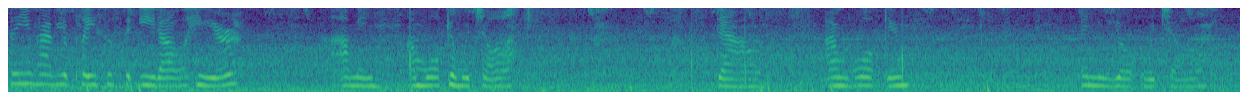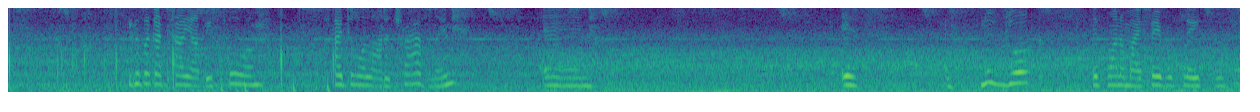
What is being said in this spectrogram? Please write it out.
Then you have your places to eat out here. I mean, I'm walking with y'all down. I'm walking in New York with y'all. Because like I tell y'all before, I do a lot of traveling and it's New York is one of my favorite places.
